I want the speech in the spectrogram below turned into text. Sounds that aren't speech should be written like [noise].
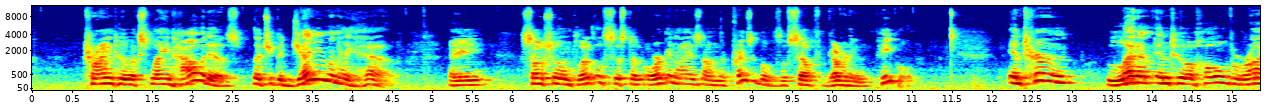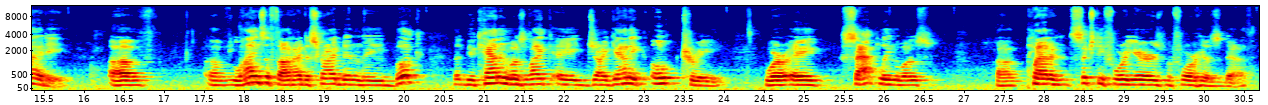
trying to explain how it is that you could genuinely have a social and political system organized on the principles of self-governing people, in turn led him into a whole variety of, of lines of thought I described in the book that Buchanan was like a gigantic oak tree where a sapling was uh, planted 64 years before his death.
